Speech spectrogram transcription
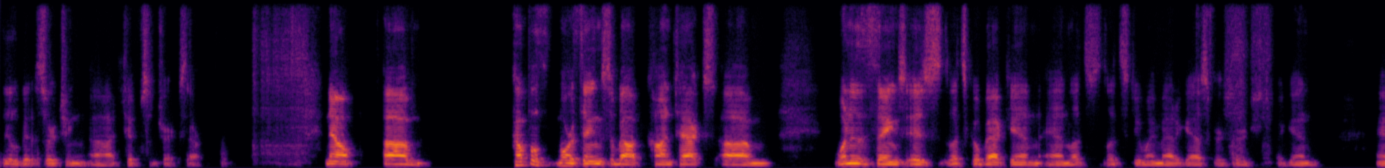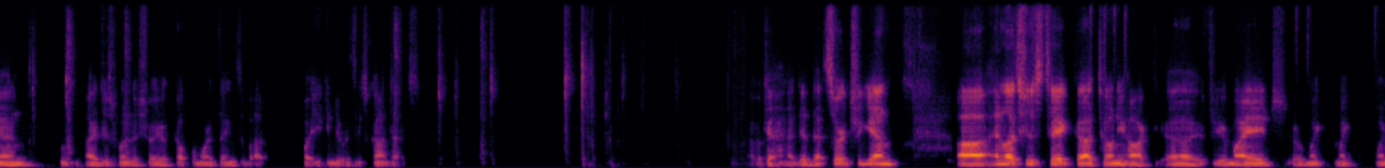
A little bit of searching uh, tips and tricks there. Now, a um, couple more things about contacts. Um, one of the things is, let's go back in and let's let's do my Madagascar search again. And I just wanted to show you a couple more things about what you can do with these contacts. Okay, I did that search again. Uh, and let's just take uh, Tony Hawk. Uh, if you're my age, or my, my, my,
